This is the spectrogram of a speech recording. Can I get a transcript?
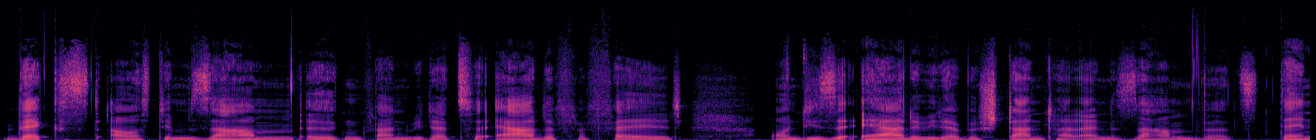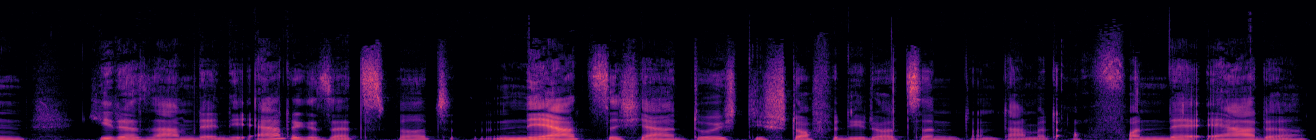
wächst aus dem Samen, irgendwann wieder zur Erde verfällt und diese Erde wieder Bestandteil eines Samen wird. Denn jeder Samen, der in die Erde gesetzt wird, nährt sich ja durch die Stoffe, die dort sind und damit auch von der Erde,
